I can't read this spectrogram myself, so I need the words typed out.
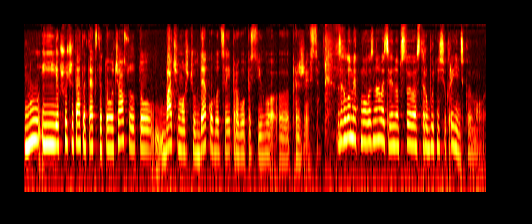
Ну і якщо читати тексти того часу, то бачимо, що в декого цей правопис його е, прижився. Загалом, як мовознавець, він обстоював старобутність української мови.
